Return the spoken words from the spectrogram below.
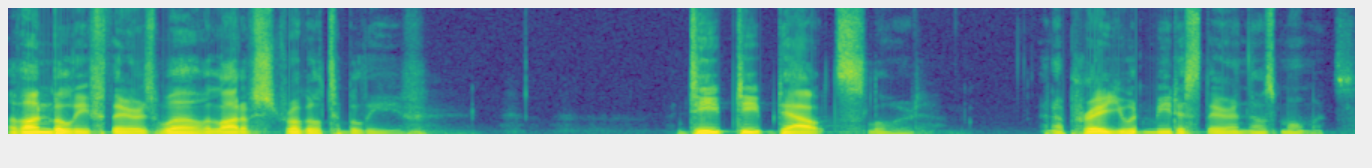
of unbelief there as well, a lot of struggle to believe. Deep, deep doubts, Lord. And I pray you would meet us there in those moments.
